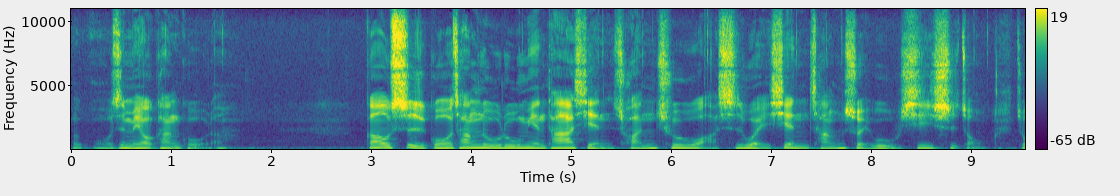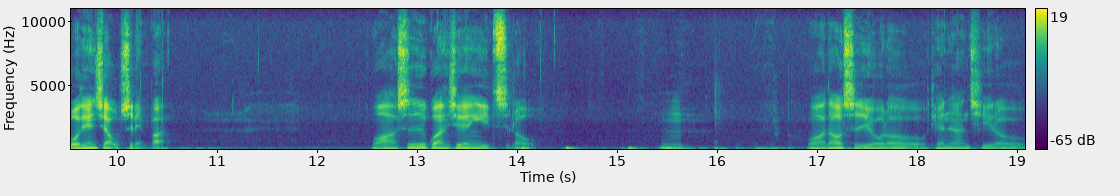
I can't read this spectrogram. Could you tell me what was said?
我我是没有看过了。高市国昌路路面塌陷，传出瓦斯味，现场水雾稀释中。昨天下午四点半，瓦斯管线已止漏，嗯，挖到石油喽，天然气喽。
